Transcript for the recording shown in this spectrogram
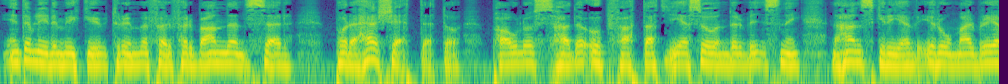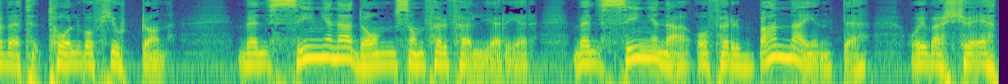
inte blir det mycket utrymme för förbannelser på det här sättet och Paulus hade uppfattat Jesu undervisning när han skrev i Romarbrevet 12 och 14. Välsigna dem som förföljer er, välsigna och förbanna inte. Och i vers 21.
